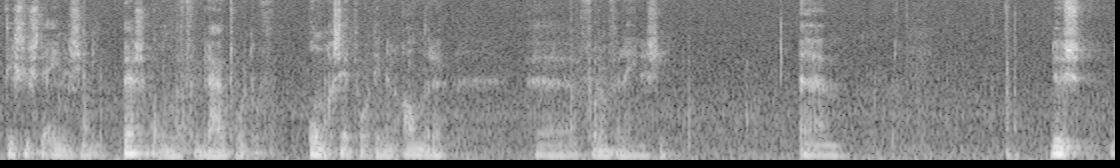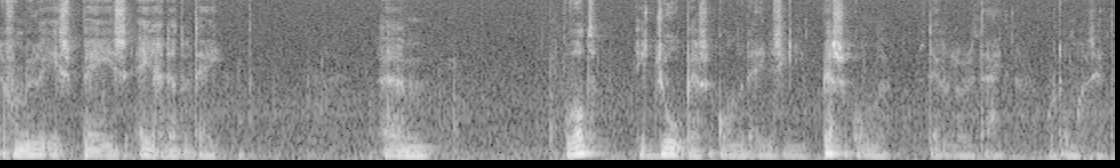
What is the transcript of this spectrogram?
Het is dus de energie die per seconde verbruikt wordt of omgezet wordt in een andere vorm van energie. Um, dus de formule is P is E gedeeld door T. Um, watt is joule per seconde, de energie die per seconde, de tijd, wordt omgezet.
